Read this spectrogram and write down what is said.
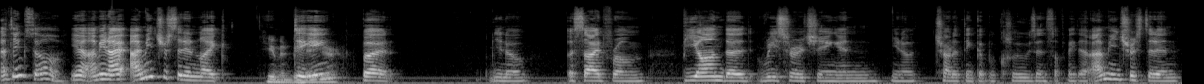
i think so yeah i mean I, i'm interested in like Human digging behavior. but you know aside from beyond the researching and you know trying to think of clues and stuff like that i'm interested in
